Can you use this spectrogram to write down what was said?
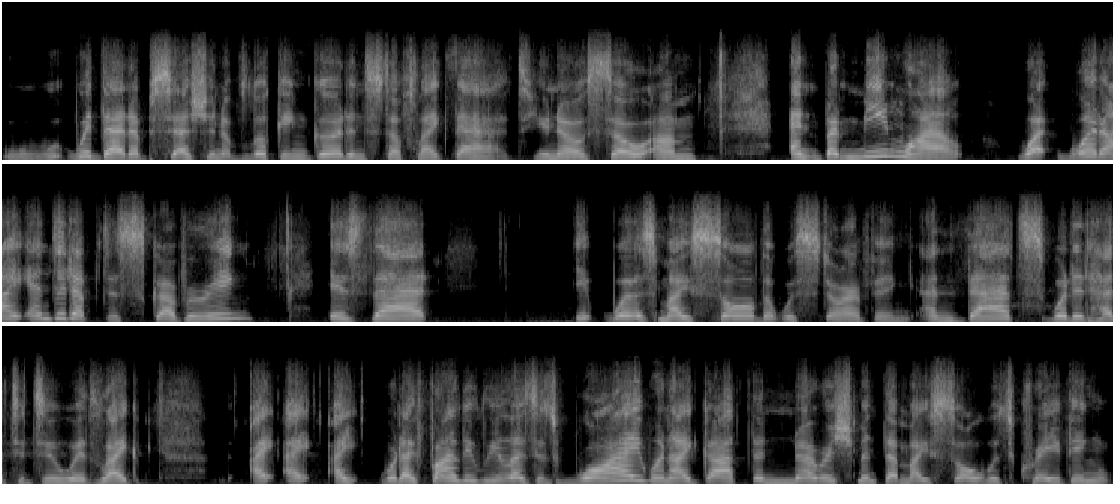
W- with that obsession of looking good and stuff like that you know so um and but meanwhile what what i ended up discovering is that it was my soul that was starving and that's what it had to do with like I, I, I, what I finally realized is why, when I got the nourishment that my soul was craving,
